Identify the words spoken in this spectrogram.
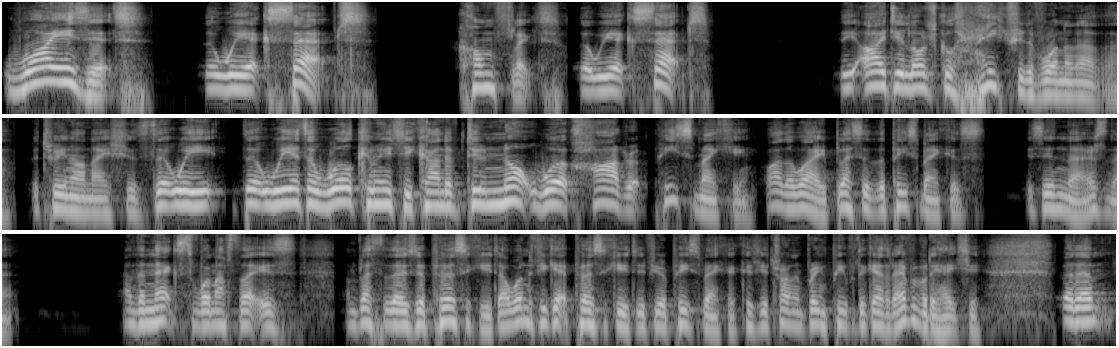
why is it that we accept conflict, that we accept the ideological hatred of one another between our nations, that we, that we as a world community kind of do not work harder at peacemaking? By the way, blessed the peacemakers. It's in there, isn't it? And the next one after that is, and blessed are those who are persecuted. I wonder if you get persecuted if you're a peacemaker because you're trying to bring people together. Everybody hates you. But, um,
